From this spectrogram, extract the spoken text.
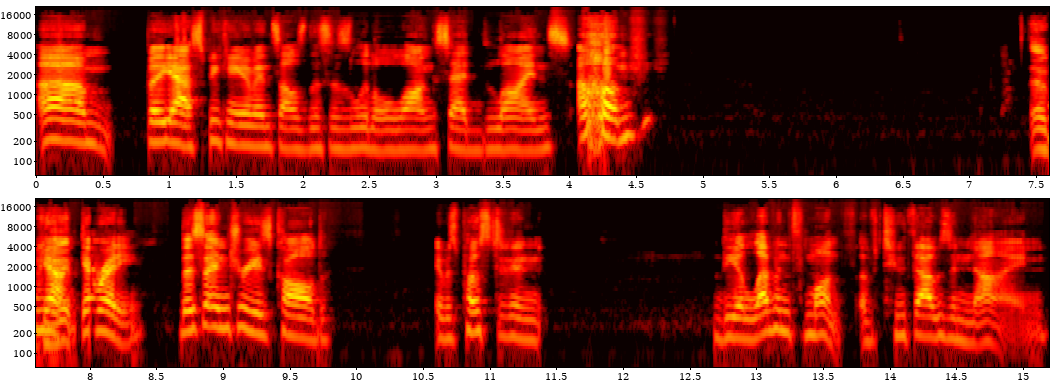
um, but yeah, speaking of incels, this is little long said lines. Um, okay. yeah, get ready. This entry is called. It was posted in the eleventh month of two thousand nine.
